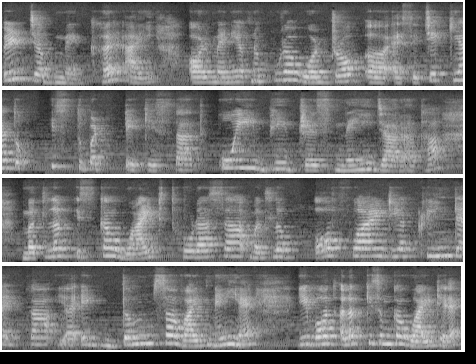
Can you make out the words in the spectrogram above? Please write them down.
फिर जब मैं घर आई और मैंने अपना पूरा वार्ड्रॉप ऐसे चेक किया तो इस दुपट्टे के साथ कोई भी ड्रेस नहीं जा रहा था। मतलब इसका वाइट थोड़ा सा मतलब ऑफ़ वाइट या क्रीम टाइप का या एकदम सा वाइट नहीं है। ये बहुत अलग किस्म का वाइट है।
